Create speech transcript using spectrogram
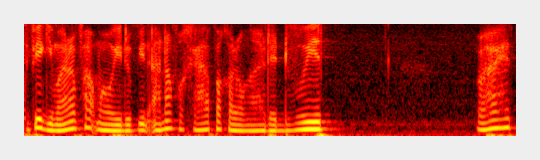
Tapi ya gimana pak? Mau hidupin anak pakai apa kalau nggak ada duit right.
